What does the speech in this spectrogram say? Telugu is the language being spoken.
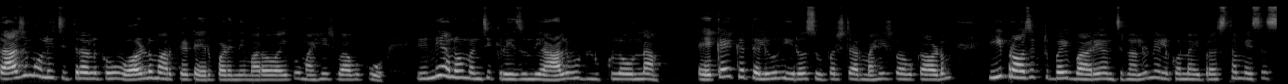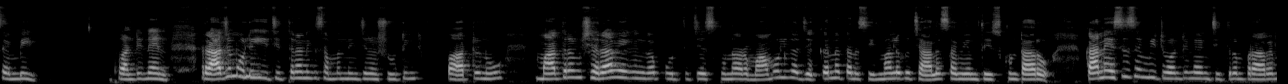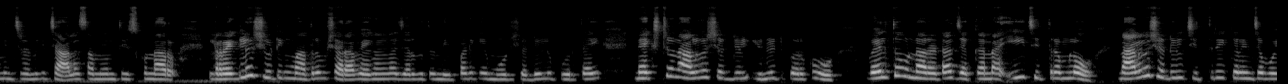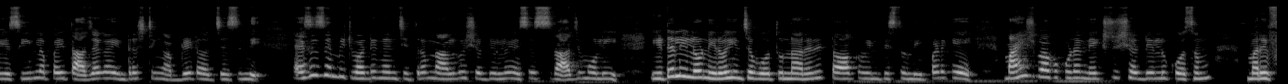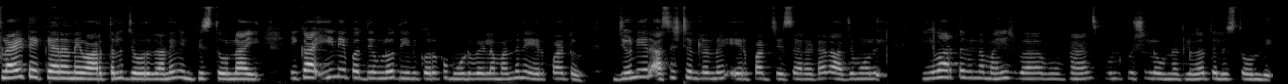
రాజమౌళి చిత్రాలకు వరల్డ్ మార్కెట్ ఏర్పడింది. మరోవైపు మహేష్ బాబుకు ఇండియాలో మంచి క్రేజ్ ఉంది. హాలీవుడ్ లుక్లో ఉన్న ఏకైక Telugu hero super star Mahesh Babu కావడం ఈ ప్రాజెక్టుపై భారీ అంచనాలు నెలకొన్నాయి. ప్రస్తుతం ఎస్ఎస్ఎంబి ట్వంటీ నైన్ రాజమౌళి ఈ చిత్రానికి సంబంధించిన షూటింగ్ పార్టును మాత్రం శరావేగంగా పూర్తి చేసుకున్నారు. మామూలుగా జక్కన్న తన సినిమాలకు చాలా సమయం తీసుకుంటారు. కానీ ఎస్ఎస్ఎంబి ట్వంటీ నైన్ చిత్రం ప్రారంభించడానికి చాలా సమయం తీసుకున్నారు. రెగ్యులర్ షూటింగ్ మాత్రం శరావేగంగా జరుగుతుంది. ఇప్పటికే మూడు షెడ్యూల్ పూర్తయి. నెక్స్ట్ నాలుగో షెడ్యూల్ యూనిట్ కొరకు వెళ్తూ ఉన్నారట జక్కన్న. ఈ చిత్రంలో నాలుగో షెడ్యూల్ చిత్రీకరించబోయే సీన్లపై తాజాగా ఇంట్రెస్టింగ్ అప్డేట్ వచ్చేసింది. ఎస్ఎస్ఎంబి ట్వంటీ నైన్ చిత్రం నాలుగో షెడ్యూల్ను ఎస్ఎస్ రాజమౌళి ఇటలీలో నిర్వహించబోతున్నారని టాక్ వినిపిస్తుంది. ఇప్పటికే మహేష్ బాబు కూడా నెక్స్ట్ షెడ్యూల్ కోసం మరి ఫ్లైట్ ఎక్కారనే వార్తలు జోరుగానే వినిపిస్తున్నాయి. ఇక ఈ నేపథ్యంలో దీని కొరకు మూడు వేల మందిని ఏర్పాటు జూనియర్ అసిస్టెంట్లను ఏర్పాటు చేశారట రాజమౌళి. ఈ వార్త విన్న మహేష్ బాబు ఫ్యాన్స్ ఫుల్ కృషిలో ఉన్నట్లుగా తెలుస్తోంది.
